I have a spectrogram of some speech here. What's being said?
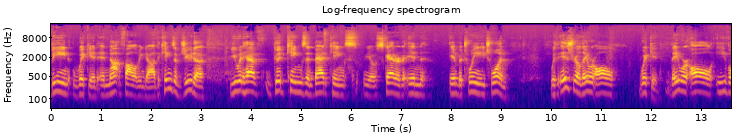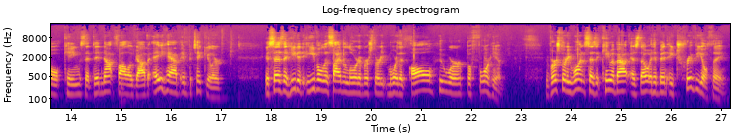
being wicked and not following God. The kings of Judah, you would have good kings and bad kings, you know, scattered in in between each one. With Israel, they were all wicked. They were all evil kings that did not follow God. But Ahab, in particular, it says that he did evil in the sight of the Lord in verse 30 more than all who were before him. In verse 31 it says it came about as though it had been a trivial thing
